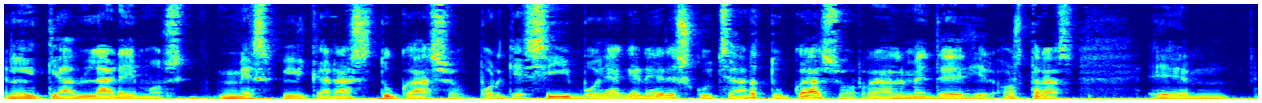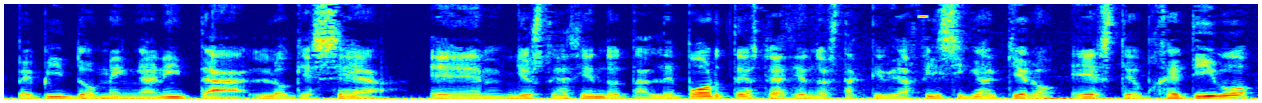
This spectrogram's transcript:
en el que hablaremos, me explicarás tu caso, porque sí, voy a querer escuchar tu caso, realmente decir, ostras, eh, Pepito, Menganita, lo que sea, eh, yo estoy haciendo tal deporte, estoy haciendo esta actividad física, quiero este objetivo,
